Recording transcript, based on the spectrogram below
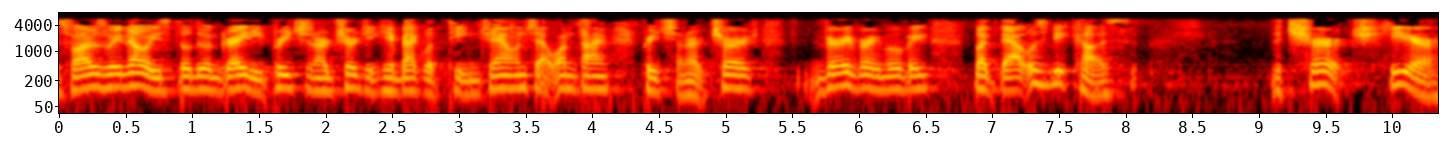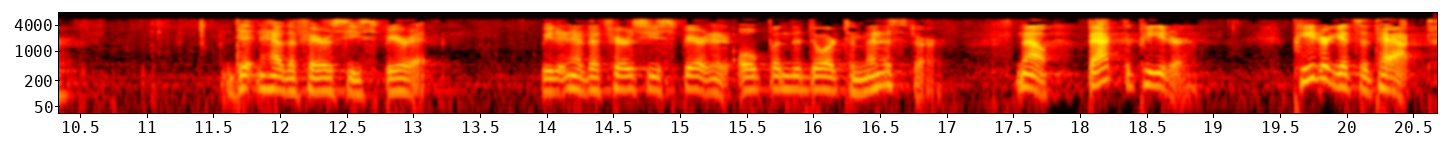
as far as we know, he's still doing great. He preached in our church. He came back with Teen Challenge at one time, preached in our church. Very, very moving. But that was because the church here didn't have the Pharisee spirit. We didn't have the Pharisee spirit, and it opened the door to minister. Now, back to Peter. Peter gets attacked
